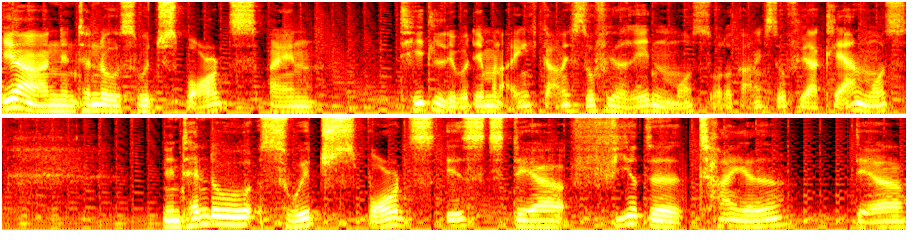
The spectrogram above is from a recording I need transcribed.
Ja, Nintendo Switch Sports, ein Titel, über den man eigentlich gar nicht so viel reden muss oder gar nicht so viel erklären muss. Nintendo Switch Sports ist der vierte Teil der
